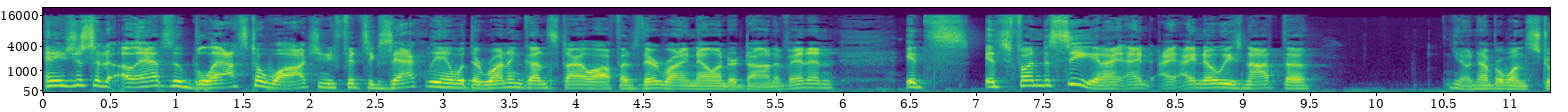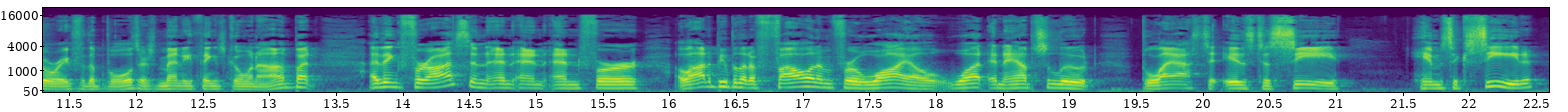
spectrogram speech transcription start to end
And he's just an, absolute blast to watch, and he fits exactly in with the run and gun style offense they're running now under Donovan. And it's it's fun to see. And I I, I know he's not the you know number one story for the Bulls. There's many things going on, but I think for us and and and and for a lot of people that have followed him for a while, what an absolute blast it is to see him succeed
